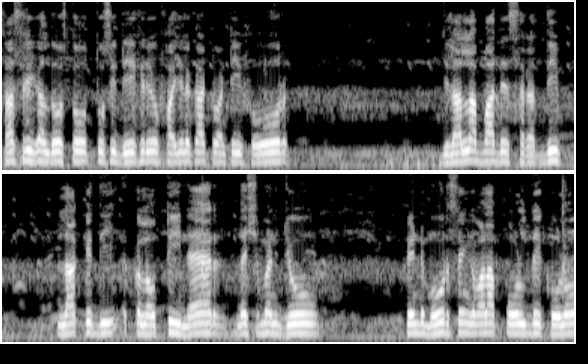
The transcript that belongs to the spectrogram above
ਸਤਿ ਸ੍ਰੀ ਅਕਾਲ ਦੋਸਤੋ, ਤੁਸੀਂ ਦੇਖ ਰਹੇ ਹੋ ਫਾਜ਼ਿਲਕਾ 24 ਜਲਾਲਾਬਾਦ ਦੇ ਸਰਹੱਦੀ ਇਲਾਕੇ ਦੀ ਇਕਲੌਤੀ ਨਹਿਰ ਲక్ష్ਮਣ ਜੋ ਪਿੰਡ ਮੋਹਰ ਸਿੰਘ ਵਾਲਾ ਪੁਲ ਦੇ ਕੋਲੋਂ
